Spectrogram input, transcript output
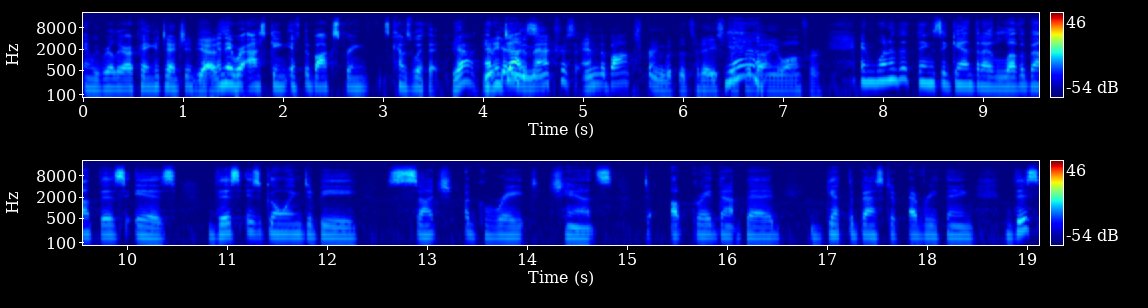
and we really are paying attention. Yes. And they were asking if the box spring comes with it. Yeah, you're and it getting does. the mattress and the box spring with the today's special Yeah. value offer. And one of the things, again, that I love about this is this is going to be such a great chance to upgrade that bed, get the best of everything. This,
